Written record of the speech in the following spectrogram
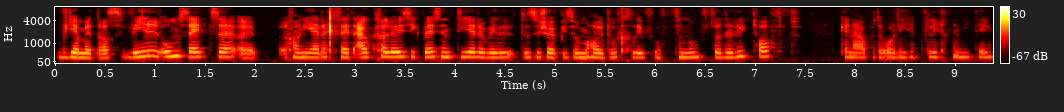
wie man das will umsetzen, äh, kann ich ehrlich gesagt auch keine Lösung präsentieren, weil das ist etwas, wo man halt wirklich auf Vernunft der Leute hofft. Genau, aber der Oli hat vielleicht eine Idee.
